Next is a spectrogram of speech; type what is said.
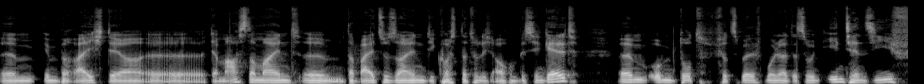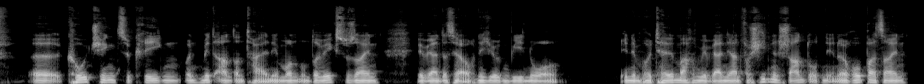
ähm, im Bereich der, äh, der Mastermind ähm, dabei zu sein. Die kostet natürlich auch ein bisschen Geld, ähm, um dort für zwölf Monate so ein intensiv äh, Coaching zu kriegen und mit anderen Teilnehmern unterwegs zu sein. Wir werden das ja auch nicht irgendwie nur in einem Hotel machen. Wir werden ja an verschiedenen Standorten in Europa sein,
